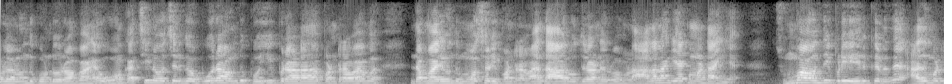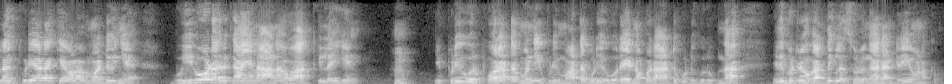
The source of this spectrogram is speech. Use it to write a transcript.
ஊழல் வந்து கொண்டு வருவாங்க உன் கட்சியில் வச்சுருக்க பூரா வந்து பொய் பிராடாக பண்ணுறவன் இந்த மாதிரி வந்து மோசடி பண்ணுறவன் இந்த ஆறு உத்ரா நிறுவனம் அதெல்லாம் கேட்க மாட்டாங்க. சும்மா வந்து இப்படி இருக்கிறது அது மட்டும் இல்லாமல் இப்படியாடா கேவலம் மாட்டுவீங்க? உயிரோடு இருக்காங்களா ஆனால் வாக்கு இல்லை ஏன் இப்படி ஒரு போராட்டம் பண்ணி இப்படி மாட்டக்கூடிய ஒரே நபர் ஆட்டுக்குட்டி குரூப் தான். இது பற்றி உங்கள் கருத்துக்களை சொல்லுங்கள் நன்றி வணக்கம்.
